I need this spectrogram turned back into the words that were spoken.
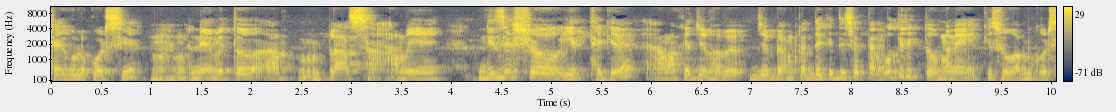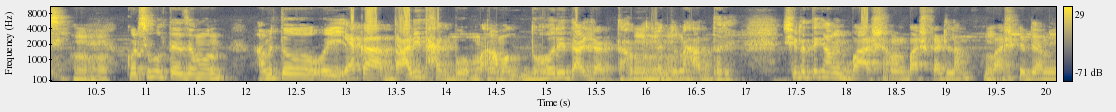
সেগুলো করছি। নিয়মিত প্লাস আমি নিজস্ব ইয়ের থেকে আমাকে যেভাবে যে ব্যায়ামটা দেখিয়ে দিয়েছে তার অতিরিক্ত মানে কিছু আমি করছি। করছি বলতে যেমন আমি তো ওই একা দাড়ি থাকব আমাকে ধরে দাড়ি রাখতে হবে একজন হাত ধরে। সেটা থেকে আমি বাঁশ আমি বাঁশ কাটলাম। বাঁশ কেটে আমি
